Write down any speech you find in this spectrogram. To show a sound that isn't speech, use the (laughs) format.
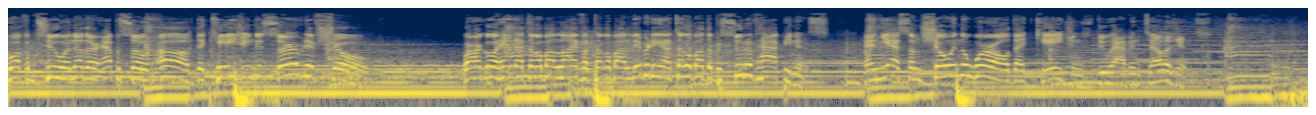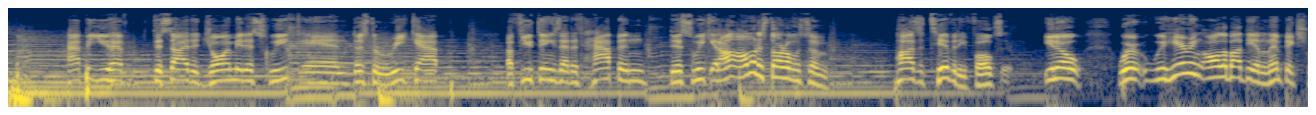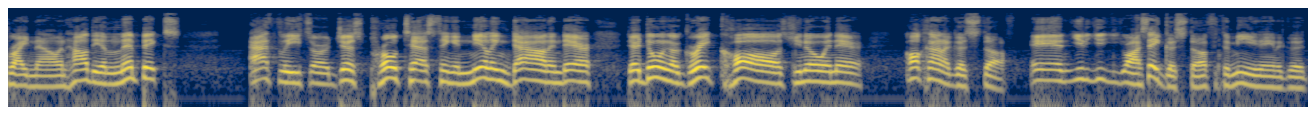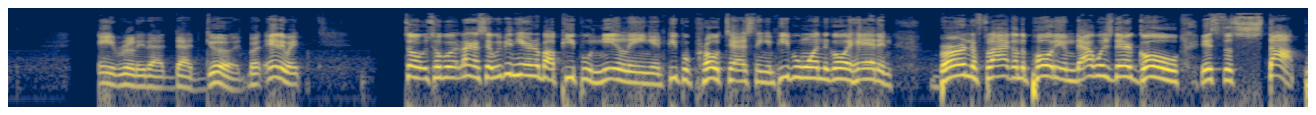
Welcome to another episode of the Cajun Conservative Show, where I go ahead and I talk about life, I talk about liberty, and I talk about the pursuit of happiness. And yes, I'm showing the world that Cajuns do have intelligence. Happy you have decided to join me this week, and just to recap a few things that has happened this week, and I, I want to start off with some positivity, folks. You know, we're we're hearing all about the Olympics right now and how the Olympics athletes are just protesting and kneeling down and they're they're doing a great cause, you know, and they're all kind of good stuff. And you, you well, I say good stuff to me, it ain't a good, ain't really that that good. But anyway, so so but like I said, we've been hearing about people kneeling and people protesting and people wanting to go ahead and burn the flag on the podium. That was their goal. Is to stop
